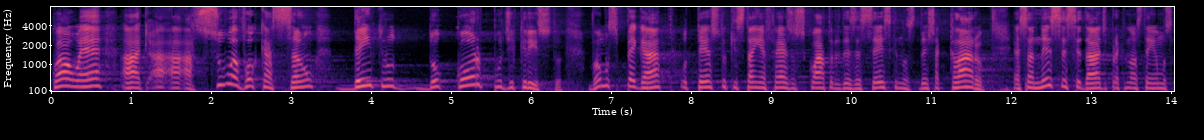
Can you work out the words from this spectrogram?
qual é a, a, a sua vocação dentro do corpo de Cristo. Vamos pegar o texto que está em Efésios 4,16, que nos deixa claro essa necessidade para que nós tenhamos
